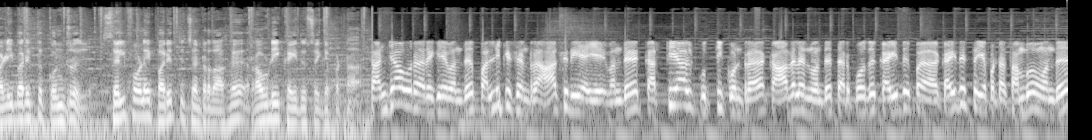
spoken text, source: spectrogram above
வழிமறித்து கொன்று செல்போனை பறித்துச் சென்றதாக ரவுடி கைது செய்யப்பட்டார். தஞ்சாவூர் அருகே வந்து பள்ளிக்கு சென்ற ஆசிரியையை வந்து கத்தியால் குத்தி கொன்ற காதலன் வந்து தற்போது கைது கைது செய்யப்பட்ட சம்பவம் வந்து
